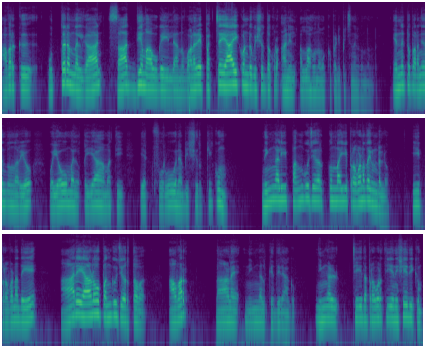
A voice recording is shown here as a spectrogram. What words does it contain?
അവർക്ക് ഉത്തരം നൽകാൻ സാധ്യമാവുകയില്ല എന്ന് വളരെ പച്ചയായിക്കൊണ്ട് വിശുദ്ധ ഖുർആാനിൽ അള്ളാഹു നമുക്ക് പഠിപ്പിച്ചു നൽകുന്നുണ്ട്. എന്നിട്ട് പറഞ്ഞതെന്നറിയോ വയോമൽ ഖിയാമത്തി യക്ഫുറൂന ബിഷിർക്കിക്കും. നിങ്ങൾ ഈ പങ്കു ചേർക്കുന്ന ഈ പ്രവണതയുണ്ടല്ലോ. ഈ പ്രവണതയെ ആരെയാണോ പങ്കുചേർത്തവർ അവർ നാളെ നിങ്ങൾക്കെതിരാകും. നിങ്ങൾ ചെയ്ത പ്രവൃത്തിയെ നിഷേധിക്കും.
